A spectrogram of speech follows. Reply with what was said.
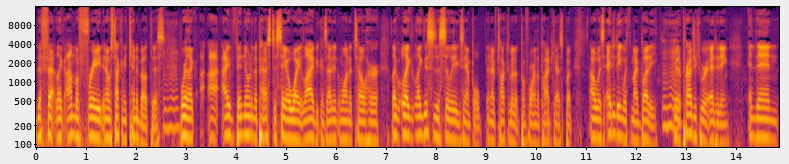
the fact, like, I'm afraid, and I was talking to Ken about this, Mhm. where like I, I've been known in the past to say a white lie because I didn't want to tell her, like, like, like this is a silly example, and I've talked about it before on the podcast. But I was editing with my buddy. Mhm. We had a project we were editing, and then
